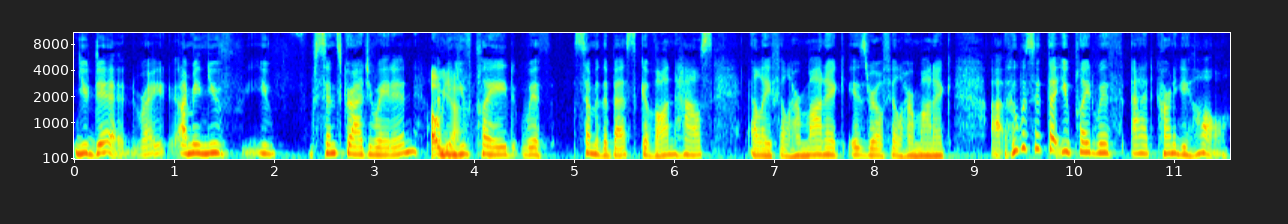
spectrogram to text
you did right? I mean, you've you've since graduated. Oh I mean, yeah. You've played with some of the best: Gewandhaus, L.A. Philharmonic, Israel Philharmonic. Uh, who was it that you played with at Carnegie Hall?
